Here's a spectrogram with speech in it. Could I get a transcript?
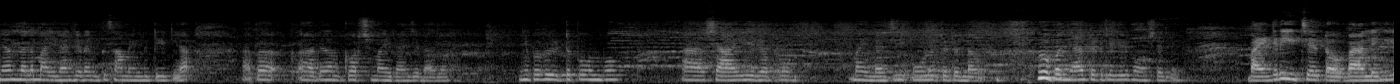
ഞാൻ ഇന്നലെ മൈലാഞ്ചി ഇടാൻ എനിക്ക് സമയം കിട്ടിയിട്ടില്ല. അപ്പോൾ ആദ്യം നമുക്ക് കുറച്ച് മൈലാഞ്ചി ഇടാമല്ലോ ഇനിയിപ്പോൾ വീട്ടിൽ പോകുമ്പോൾ ഷായി വരും അപ്പോൾ മൈലാഞ്ചി ഓളിട്ടിട്ടുണ്ടാവും. അപ്പം ഞാൻ ഇട്ടിട്ടില്ലെങ്കിൽ മോശമല്ലേ? ഭയങ്കര ഈച്ച കേട്ടോ അല്ലെങ്കിൽ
